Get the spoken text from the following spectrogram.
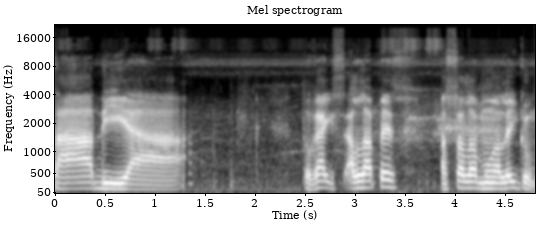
সাদিয়া। তো গাইস আল্লাহ হাফেজ আসসালামু আলাইকুম।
